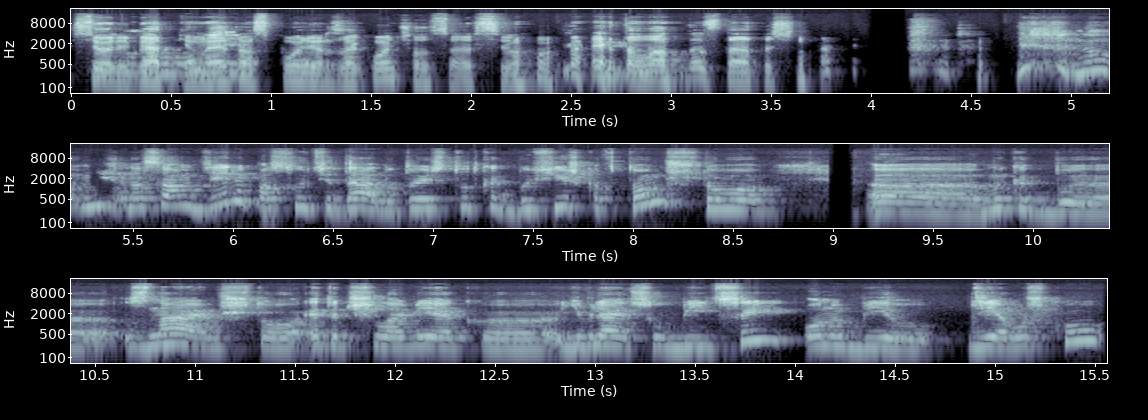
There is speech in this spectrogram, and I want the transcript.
Всё, ребятки, на этом спойлер закончился, всё, этого вам достаточно. Ну, не, на самом деле, по сути, да. Ну, то есть тут как бы фишка в том, что, мы как бы знаем, что этот человек, э, является убийцей. Он убил девушку,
